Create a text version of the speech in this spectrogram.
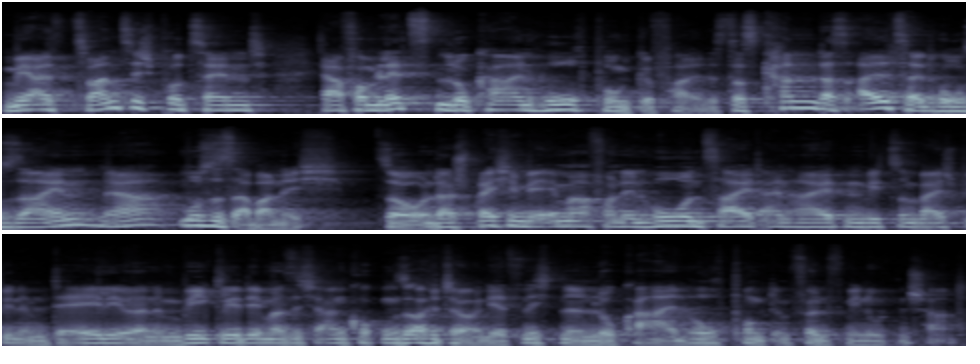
mehr als 20 Prozent ja, vom letzten lokalen Hochpunkt gefallen ist. Das kann das Allzeithoch sein, ja, muss es aber nicht. So, und da sprechen wir immer von den hohen Zeiteinheiten, wie zum Beispiel einem Daily oder einem Weekly, den man sich angucken sollte und jetzt nicht einen lokalen Hochpunkt im 5-Minuten-Chart.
